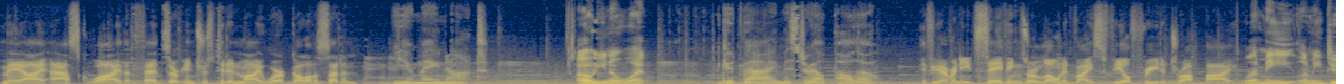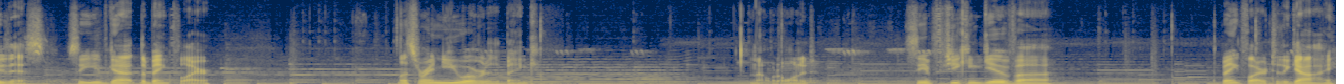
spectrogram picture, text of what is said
May I ask why the feds are interested in my work all of a sudden? You may not. Oh, you know what? Goodbye, Mr. El Palo. If you ever need savings or loan advice, feel free to drop by. Let me let me do this. So you've got the bank flyer. Let's run you over to the bank. Not what I wanted. See if she can give uh, the bank flyer to the guy.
